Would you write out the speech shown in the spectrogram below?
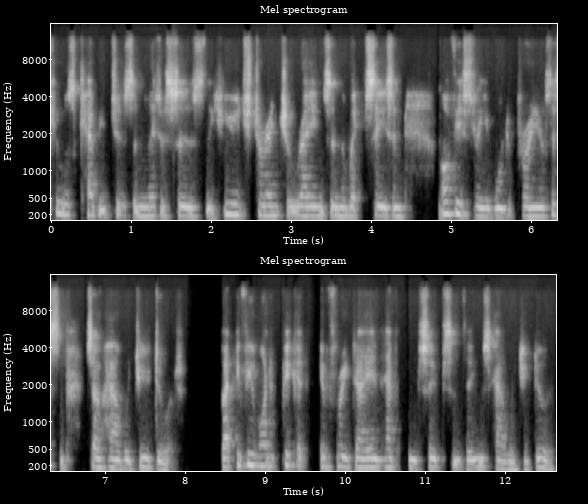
kills cabbages and lettuces, the huge torrential rains in the wet season. Obviously, you want a perennial system. So, how would you do it? But if you want to pick it every day and have it in soups and things, how would you do it?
